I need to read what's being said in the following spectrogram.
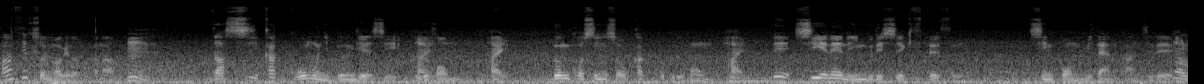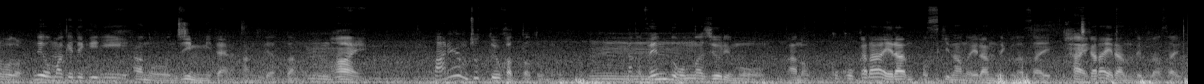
3セクションに分けたのかな。うん。雑誌かっこ主に文芸誌古本、はい。文庫新書かっこ古本。はい。で CNN English Express 新本みたいな感じで。なるほど。でおまけ的にあの ZINE みたいな感じでやったんだけど、うんはい。あれでもちょっと良かったと思う。ななんか全部同じよりもあのここから選んお好きなの選んでください、こっちから選んでくださいって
